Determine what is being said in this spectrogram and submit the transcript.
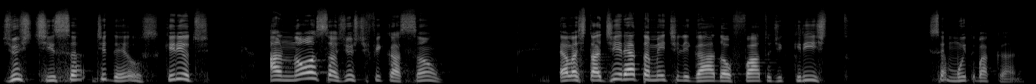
justiça de Deus. Queridos, a nossa justificação ela está diretamente ligada ao fato de Cristo. Isso é muito bacana.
